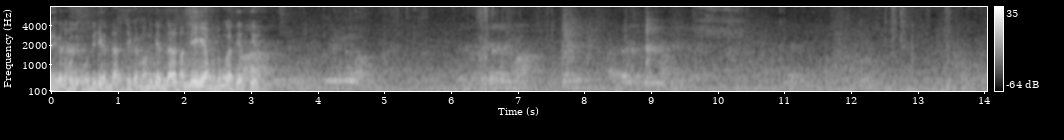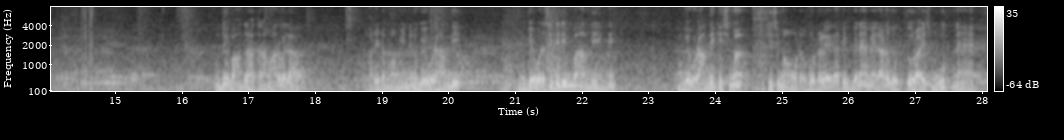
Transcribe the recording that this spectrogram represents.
මේකට මේකට හොදි හොදි ටිකක් දාලා චිකන් හොදි ටිකක් දාලා කද්දී ඒකේ අමුතුම ගතියක් තියෙනවා. උදේ පාන්දර හතරමාර වෙලාව හරියට මම ඉන්නේ නුගේගොඩ හන්දියේ. නුගේගොඩ සිටි ටිම්බ හන්දියේ ඉන්නේ. නුගේගොඩ හන්දියේ කිසිම කිසිම හෝටලයක තිබ්බේ නැහැ මේලාට ගොත්තු රයිස් මුකුත් නැහැ.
